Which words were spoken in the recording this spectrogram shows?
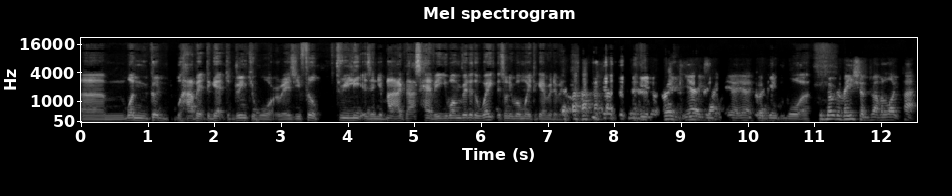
Um, one good habit to get to drink your water is you fill three liters in your bag. That's heavy. You want rid of the weight. There's only one way to get rid of it. you know, Great. Yeah, exactly. Yeah, yeah. go Good. drink water. Good motivation to have a light pack.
